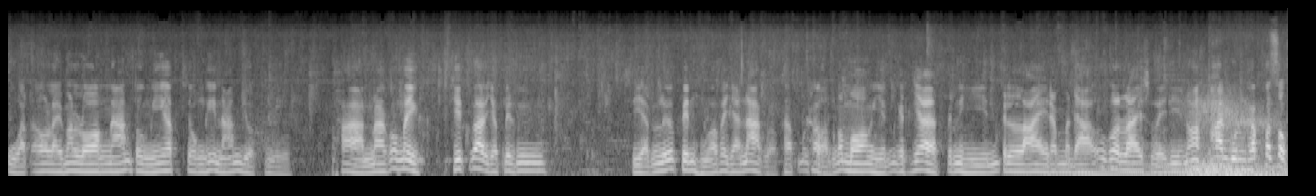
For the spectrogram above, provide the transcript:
กรวดเอาอะไรมาลองน้ำตรงนี้ครับ ตรงที่น้ำหยดอยู่ ผ่านมาก็ไม่คิดว่าจะเป็นเสียนหรือเป็นหัวพญานาคหรอกครับ เมื่อก่อนก็มองเห็นกันแค่เป็นหินเป็นลายธรรมดาโอ้ก็ลายสวยดีเนาะ พานบุญครับประสบ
